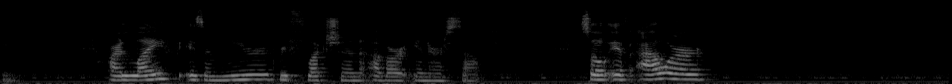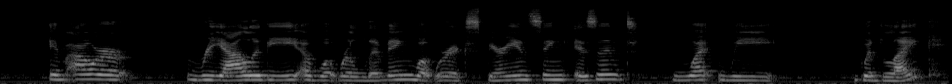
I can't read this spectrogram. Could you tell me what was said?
theme. Our life is a mirrored reflection of our inner self. So if our if our reality of what we're living, what we're experiencing, isn't what we would like,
